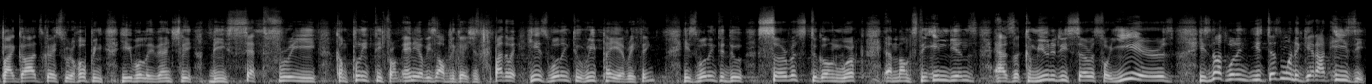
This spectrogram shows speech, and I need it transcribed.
by God's grace, we're hoping he will eventually be set free completely from any of his obligations. By the way, he's willing to repay everything. He's willing to do service, to go and work amongst the Indians as a community service for years. He's not willing, he doesn't want to get out easy.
